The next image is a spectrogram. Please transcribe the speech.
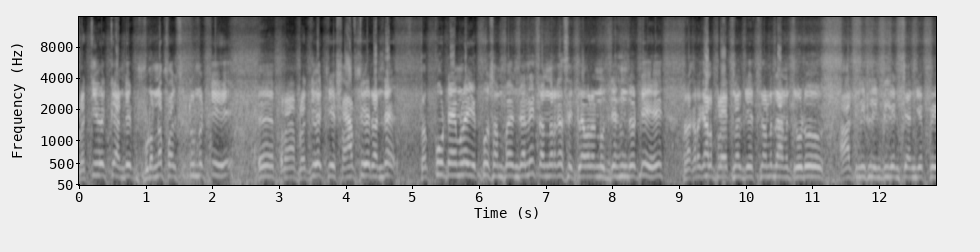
ప్రతి వ్యక్తి అంటే ఇప్పుడున్న పరిస్థితులను బట్టి ప్ర- ప్రతి వ్యక్తి సాఫ్ట్వేర్ అంటే తక్కువ టైంలో ఎక్కువ సంపాదించాలి తొందరగా సెటిల్ అవ్వాలన్న ఉద్దేశంతో రకరకాల ప్రయత్నాలు చేస్తున్నాడు. దానికి తోడు ఆర్టిఫిషియల్ ఇంటెలిజెన్స్ అని చెప్పి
